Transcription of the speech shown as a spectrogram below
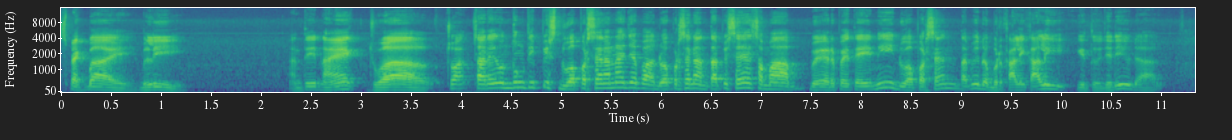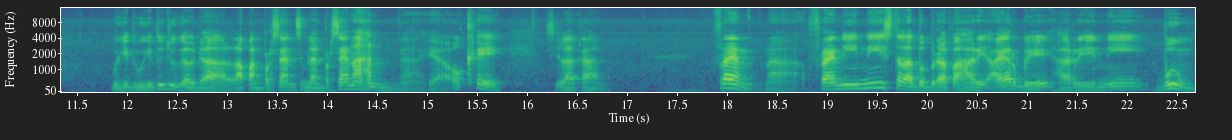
spek buy, beli. Nanti naik, jual. Cari untung tipis 2 persenan aja pak, 2 persenan. Tapi saya sama BRPT ini 2 persen, tapi udah berkali-kali gitu. Jadi udah begitu-begitu juga udah 8 persen, 9 persenan. Nah ya oke, okay. silakan. Friend. Nah, Friend ini setelah beberapa hari ARB, hari ini boom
